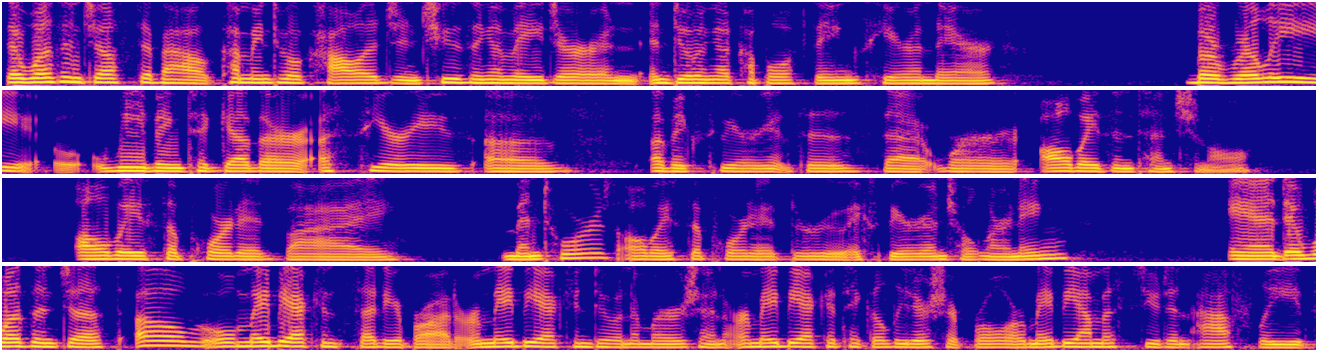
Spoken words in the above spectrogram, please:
That wasn't just about coming to a college and choosing a major and, and doing a couple of things here and there, but really weaving together a series of, of experiences that were always intentional, always supported by mentors, always supported through experiential learning. And it wasn't just, oh, well, maybe I can study abroad, or maybe I can do an immersion, or maybe I could take a leadership role, or maybe I'm a student athlete.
